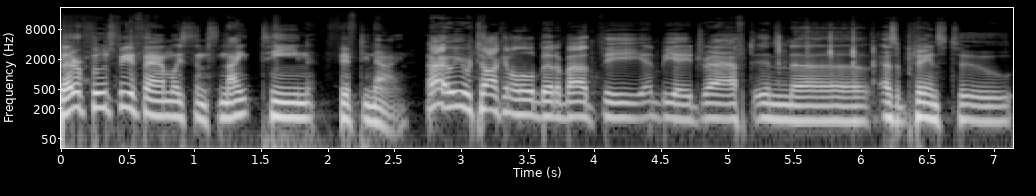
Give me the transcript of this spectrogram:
better foods for your family since 1959. All right, we were talking a little bit about the NBA draft in uh, as it pertains to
